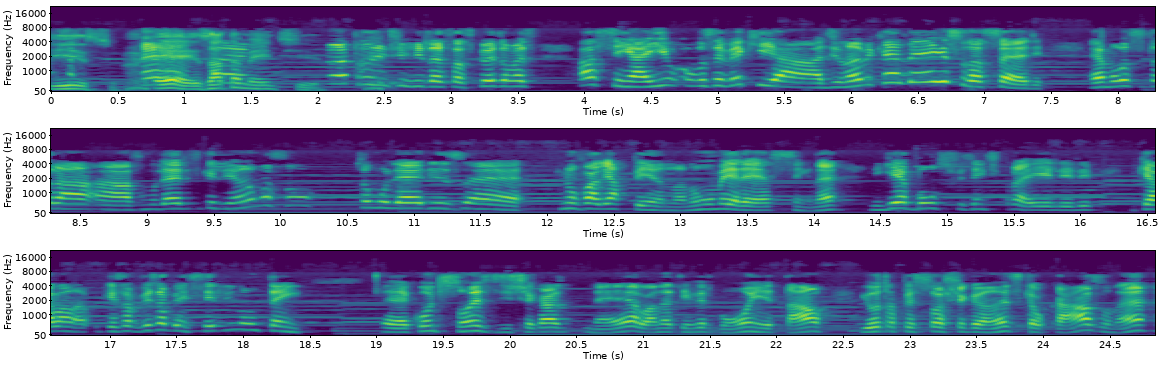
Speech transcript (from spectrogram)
Isso, é, exatamente. Não é pra gente rir dessas coisas, mas assim, aí você vê que a dinâmica é isso da série. É mostrar as mulheres que ele ama são, são mulheres é, que não valem a pena, não merecem, né? Ninguém é bom o suficiente para ele. ele porque ela, porque veja bem, se ele não tem é, condições de chegar nela, né? Tem vergonha e tal. E outra pessoa chega antes, que é o caso, né?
